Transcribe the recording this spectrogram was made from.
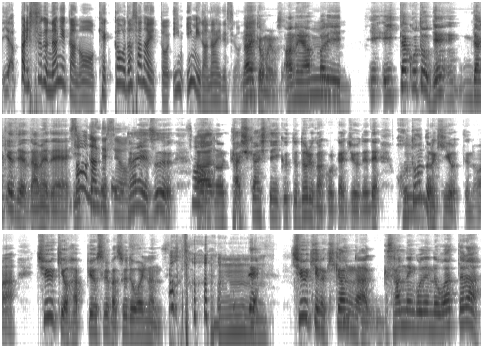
やっぱりすぐ何かの結果を出さないとい意味がないですよね。ないと思います。あの、やっぱり、うん。い言ったことをげんだけじゃダメで、言そうったこなんですよ。絶えず、そう。あの、可視化していくって努力がこれから重要で、で、うほとんん。どの企業っていうのは、中期を発表すればそれで終わりなんですそよ。うそう。うで。中期の期間が3年5年で終わったら、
